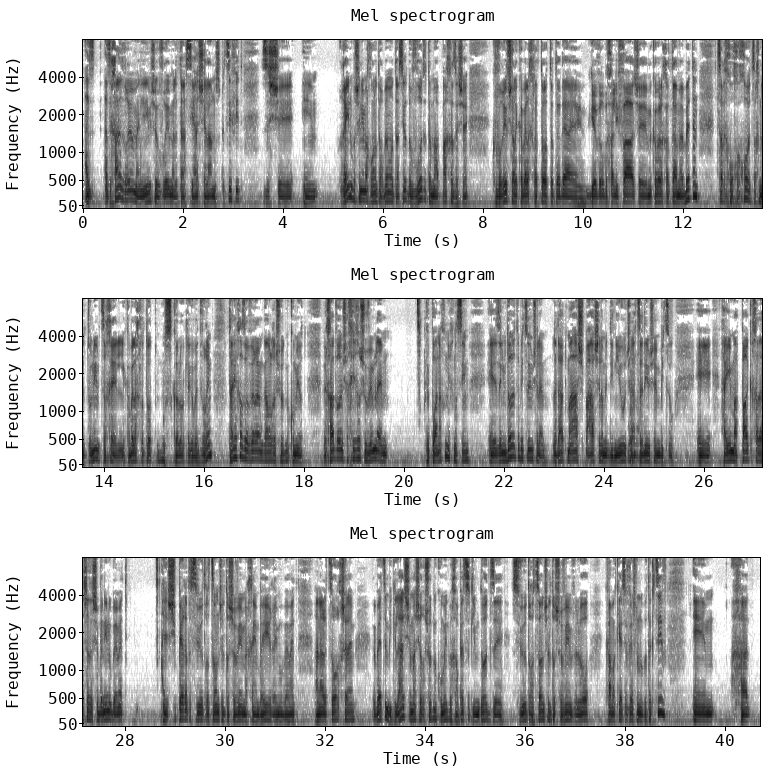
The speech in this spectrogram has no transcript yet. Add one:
אז, אז אחד הדברים המעניינים שעוברים על התעשייה שלנו ספציפית זה שראינו בשנים האחרונות הרבה מאוד תעשיות עוברות את המהפך הזה שכבר אי אפשר לקבל החלטות אתה יודע גבר בחליפה שמקבל החלטה מהבטן צריך הוכחות צריך נתונים צריך אה, לקבל החלטות מושכלות לגבי דברים. התהליך הזה עובר היום גם על רשויות מקומיות. ואחד הדברים שהכי חשובים להם. ופה אנחנו נכנסים אה, זה למדוד את הביצועים שלהם לדעת מה ההשפעה של המדיניות של הצעדים שהם ביצעו. אה, האם הפארק החדש הזה שבנינו באמת שיפר את השביעות רצון של תושבים מהחיים בעיר, האם הוא באמת ענה לצורך שלהם, ובעצם בגלל שמה שרשות מקומית מחפשת למדוד זה שביעות רצון של תושבים ולא כמה כסף יש לנו בתקציב, אמ,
